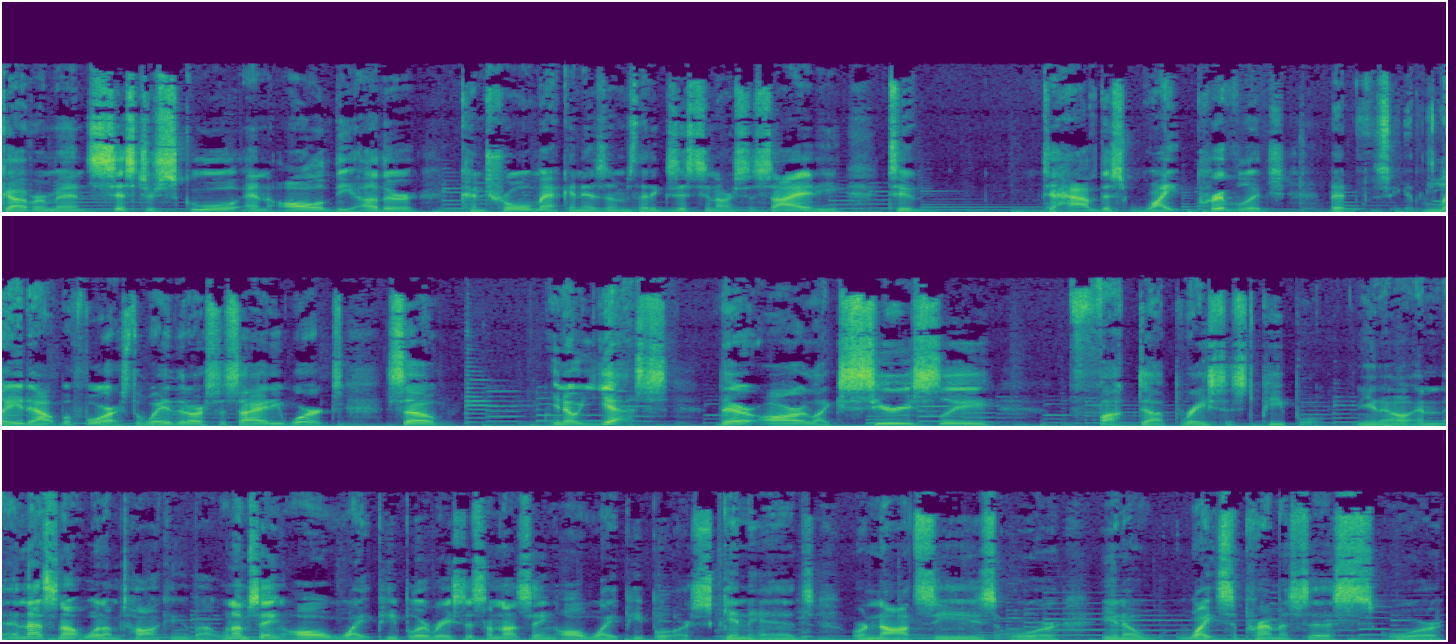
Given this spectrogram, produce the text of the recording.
government, sister school, and all of the other control mechanisms that exist in our society to to have this white privilege that's laid out before us, the way that our society works. So, you know, yes, there are like seriously fucked up racist people, you know? And and that's not what I'm talking about. When I'm saying all white people are racist, I'm not saying all white people are skinheads or Nazis or, you know, white supremacists or,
